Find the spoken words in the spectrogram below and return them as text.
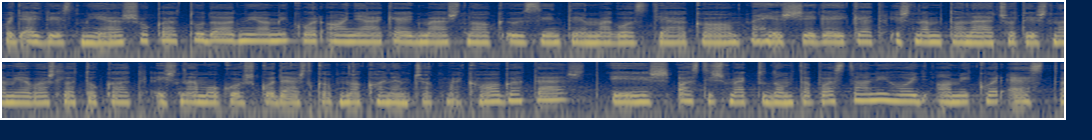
hogy egyrészt milyen sokat tud adni, amikor anyák egymásnak őszintén megosztják a nehézségeiket, és nem tanácsot, és nem javaslatokat, és nem okoskodást kapnak, hanem csak meghallgatást, és azt is meg tudom tapasztalni, hogy amikor ezt a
